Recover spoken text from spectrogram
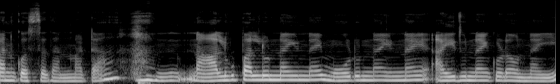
పనికి వస్తుంది అనమాట నాలుగు పళ్ళు ఉన్నాయి ఉన్నాయి మూడు ఉన్నాయి ఉన్నాయి ఐదు ఉన్నాయి కూడా ఉన్నాయి.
